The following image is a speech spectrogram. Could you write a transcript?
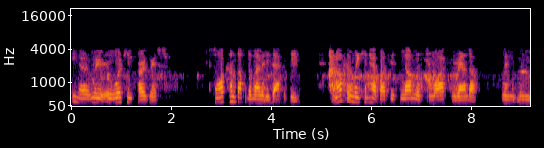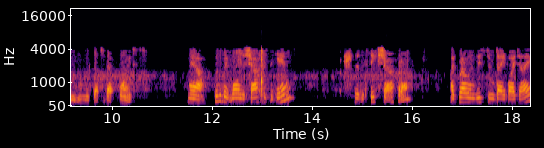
you know, we're a work in progress. So what comes up at the moment is apathy, and often we can have like this numbness to life around us when when, when we've got to that point. Now, a little bit more on the chakras again. So the sixth chakra. I grow in wisdom day by day.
